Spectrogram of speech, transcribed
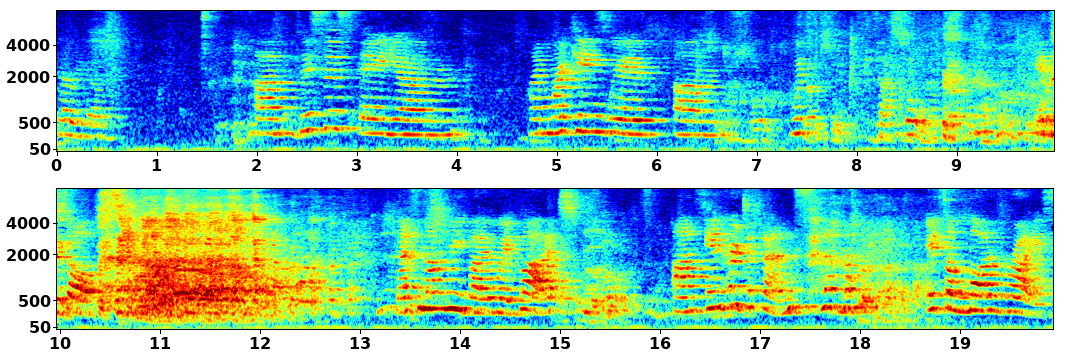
there we go. Um, this is a, um, I'm working with, um, with, salt. It's salt. That's not me, by the way, but um, in her defense, it's a lot of rice.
